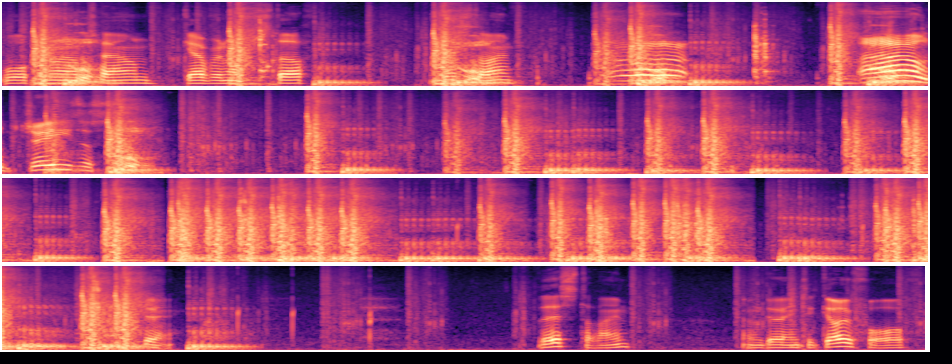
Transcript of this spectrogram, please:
walking around town gathering up stuff. And this time Oh Jesus Okay. This time, I'm going to go forth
